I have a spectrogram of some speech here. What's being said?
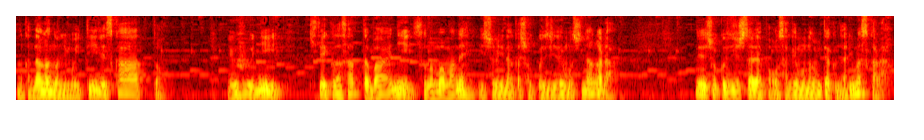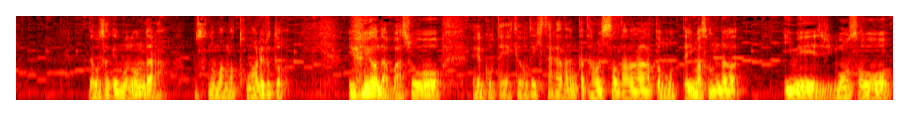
なんか長野にも行っていいですかというふうに来てくださった場合にそのままね一緒になんか食事でもしながらで食事したらやっぱお酒も飲みたくなりますからでお酒も飲んだらそのまま泊まれるというような場所をご提供できたらなんか楽しそうだなと思って今そんなイメージ妄想を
